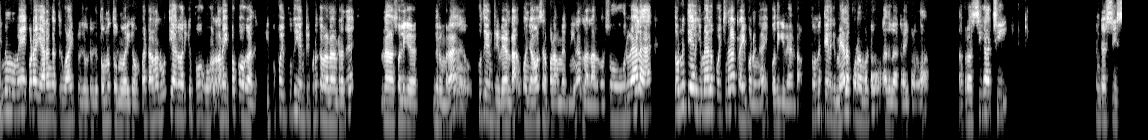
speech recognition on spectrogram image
இன்னுமே கூட இறங்கறதுக்கு வாய்ப்புகள் இருக்கு தொண்ணூத்தொன்னு வரைக்கும். பட் ஆனா நூத்தி ஆறு வரைக்கும் போகும். ஆனா இப்ப போகாது. இப்ப போய் புது என்ட்ரி கொடுக்க வேணான்றது நான் சொல்லிக்க விரும்புறேன். புது என்ட்ரி வேண்டாம். கொஞ்சம் அவசரப்படாம இருந்தீங்கன்னா நல்லா இருக்கும் ஸோ ஒருவேளை தொண்ணூத்தி ஏழுக்கு மேல போச்சுன்னா ட்ரை பண்ணுங்க. இப்போதைக்கு வேண்டாம். தொண்ணூத்தி ஏழுக்கு மேல போனா மட்டும் அதுல ட்ரை பண்ணலாம். அப்புறம் சிகாச்சி இண்டஸ்ட்ரீஸ்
